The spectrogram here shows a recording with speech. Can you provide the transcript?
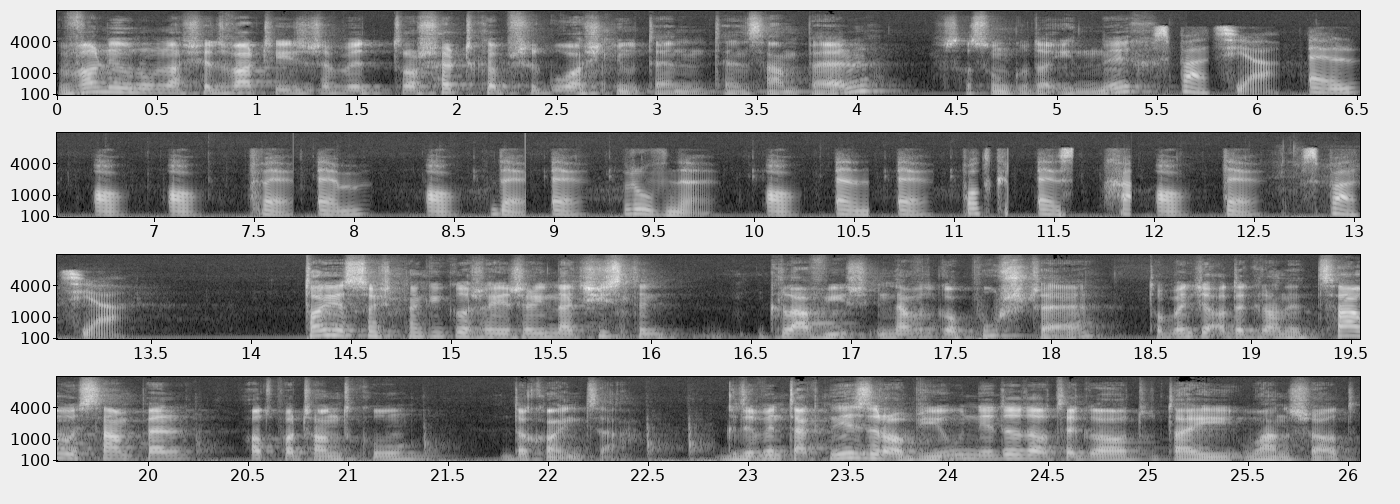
Volume równa się 2, czyli żeby troszeczkę przygłośnił ten, ten sample w stosunku do innych. spacja L O O P M O D E równe O, N, E, podkre- S, H, O, T, spacja. To jest coś takiego, że jeżeli nacisnę klawisz i nawet go puszczę, to będzie odegrany cały sample od początku do końca. Gdybym tak nie zrobił, nie dodał tego tutaj one shot,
